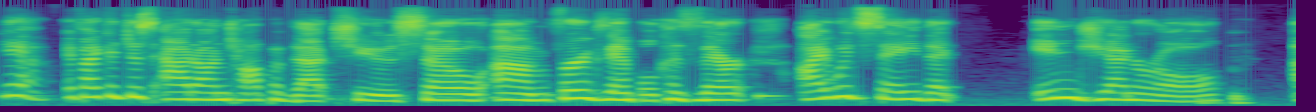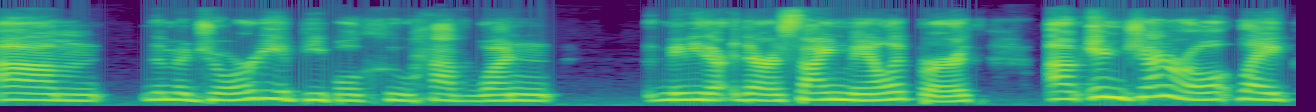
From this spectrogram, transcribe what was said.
Yeah, if I could just add on top of that too. So, um, for example, because there, I would say that in general, um, the majority of people who have one, maybe they're they're assigned male at birth. Um, in general, like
